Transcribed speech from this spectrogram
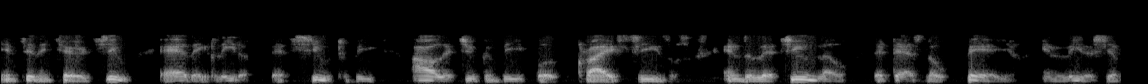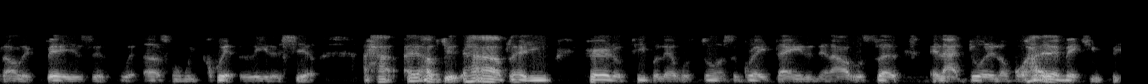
and to encourage you as a leader that you to be all that you can be for Christ Jesus and to let you know that there's no failure in leadership. The only failure is with us when we quit leadership how, how, you, how often have you heard of people that was doing some great things and then all of a sudden they're not doing it no more? How did that make you feel?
